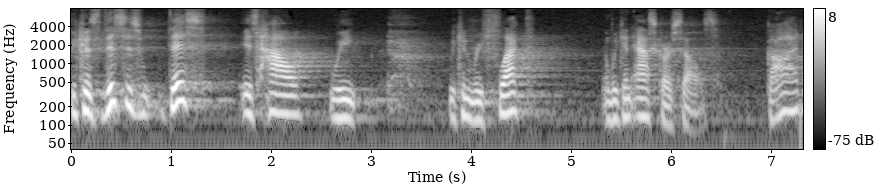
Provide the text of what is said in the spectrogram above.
Because this is, this is how we, we can reflect and we can ask ourselves God,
